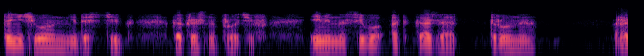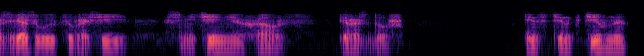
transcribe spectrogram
то ничего он не достиг, как раз напротив, именно с его отказа от трона развязываются в России смятение, хаос и раздор. Инстинктивно,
